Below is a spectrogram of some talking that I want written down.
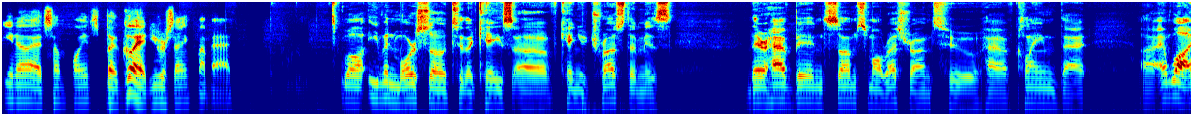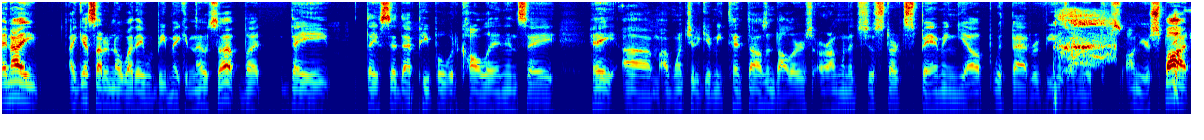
you know at some points? But go ahead you were saying my bad. Well, even more so to the case of can you trust them is there have been some small restaurants who have claimed that, uh, and well, and I I guess I don't know why they would be making those up, but they they said that people would call in and say, hey, um, I want you to give me ten thousand dollars, or I'm going to just start spamming Yelp with bad reviews on your on your spot,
